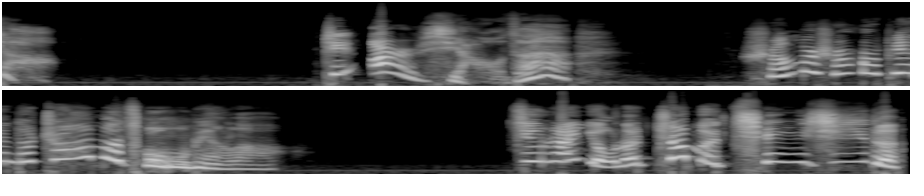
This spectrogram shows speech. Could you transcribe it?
讶，这二小子什么时候变得这么聪明了？竟然有了这么清晰的。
